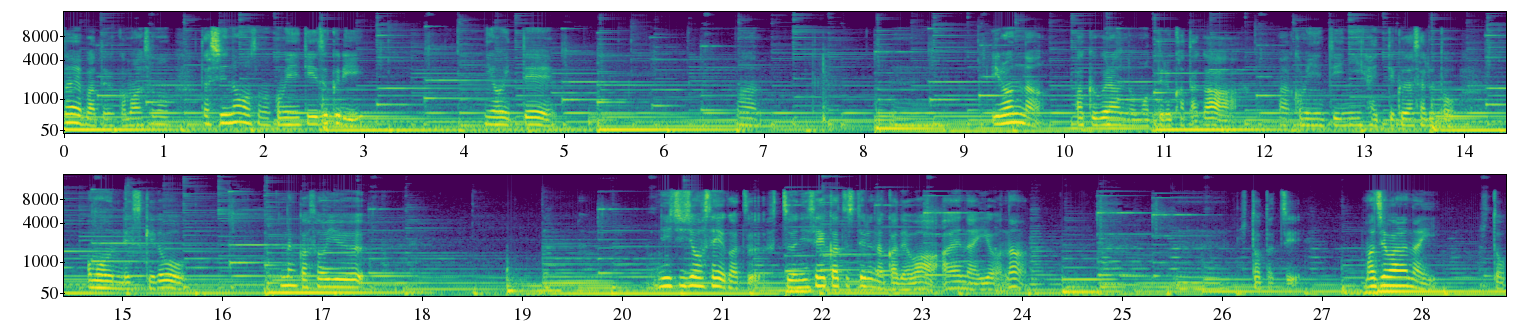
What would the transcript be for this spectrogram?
例えばというかまあその私のそのコミュニティ作りにおいてまあうんいろんなバックグラウンドを持ってる方が、まあ、コミュニティに入ってくださると思うんですけどなんかそういう日常生活普通に生活してる中では会えないようなうん人たち交わらない人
